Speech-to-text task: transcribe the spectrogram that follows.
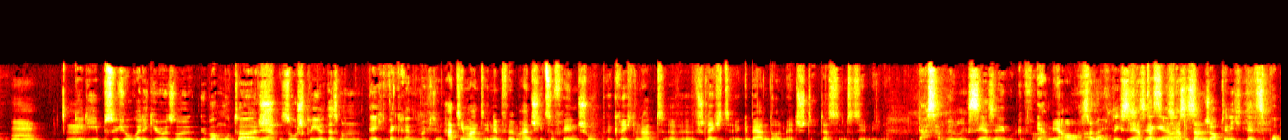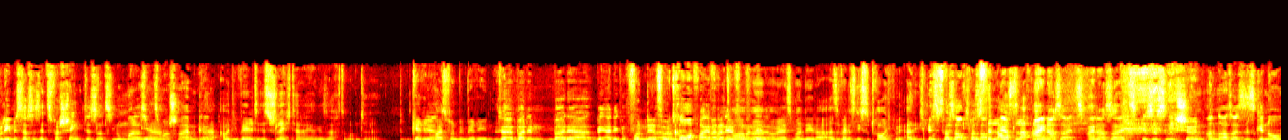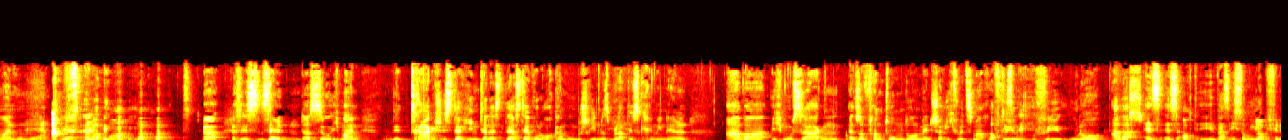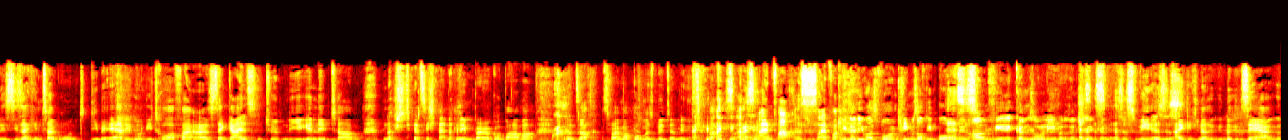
die die psychoreligiöse Übermutter Ja. so spielt, dass man echt wegrennen möchte. Hat jemand in dem Film einen schizophrenen Schub gekriegt und hat äh, schlecht gebärdendolmetscht? Das interessiert mich noch. Das hat mir übrigens sehr, sehr gut gefallen. Ja, mir auch. Das Also mochte ich ich- sehr, sehr das- gerne. Das ist ein Job, den ich. Das Problem ist, dass es jetzt verschenkt ist als Nummer, dass man es mal schreiben kann. Ja, aber die Welt ist schlecht, hat er ja gesagt. Und äh, Gary, Ja. du weißt, von wem wir reden. Äh, Bei, dem, bei der Beerdigung von, äh, Nelson Mandela- Trauerfeier bei von der Nelson Trauerfeier Mandela. von Nelson Mandela. Also wenn es nicht so traurig gewesen also ich musste, pass auf, ich pass musste auf. laut Erst lachen. Einerseits, einerseits ist es nicht schön, andererseits ist es genau mein Humor. Ja, es ist selten, dass du, ich meine, tragisch ist dahinter, dass, dass der wohl auch kein unbeschriebenes Blatt ist, kriminell. Aber ich muss sagen, also Phantomdolmetscher, ich würde es machen. Für die, für die UNO Aber alles. es ist auch, was ich so unglaublich finde, ist dieser Hintergrund. Die Beerdigung, die Trauerfeier eines der geilsten Typen, die je gelebt haben. Und da stellt sich einer neben Barack Obama und sagt, zweimal Pommes bitte mit. Es ist einfach, es ist einfach. Kinder, die was wollen, kriegen es auf die. Es In allen vier Ecken soll Liebe drin Es ist, stecken. es ist wie, es, Es ist ist- eigentlich eine, eine sehr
